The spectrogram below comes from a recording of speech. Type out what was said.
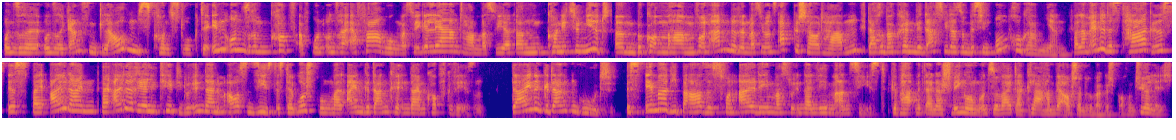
unsere unsere ganzen Glaubenskonstrukte in unserem Kopf aufgrund unserer Erfahrungen, was wir gelernt haben, was wir ähm, konditioniert ähm, bekommen haben von anderen, was wir uns abgeschaut haben, darüber können wir das wieder so ein bisschen umprogrammieren. Weil am Ende des Tages ist bei all deinen, bei all der Realität, die du in deinem Außen siehst, ist der Ursprung mal ein Gedanke in deinem Kopf gewesen. Deine Gedankengut ist immer die Basis von all dem, was du in dein Leben anziehst. Gepaart mit deiner Schwingung und so weiter. Klar, haben wir auch schon drüber gesprochen, natürlich.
